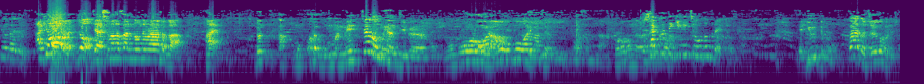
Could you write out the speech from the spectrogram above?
今日大丈夫。あ、今日大丈夫じゃあ島田さん飲んでもらいましょうか。はい。どあ、もうこれ、お前めっちゃ飲むやん、自分。もう、もろうな。もう終わりますよ。いい、もうそんな。尺的にちょうどぐらいちゃういや、言うても。これあと15分でしょ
